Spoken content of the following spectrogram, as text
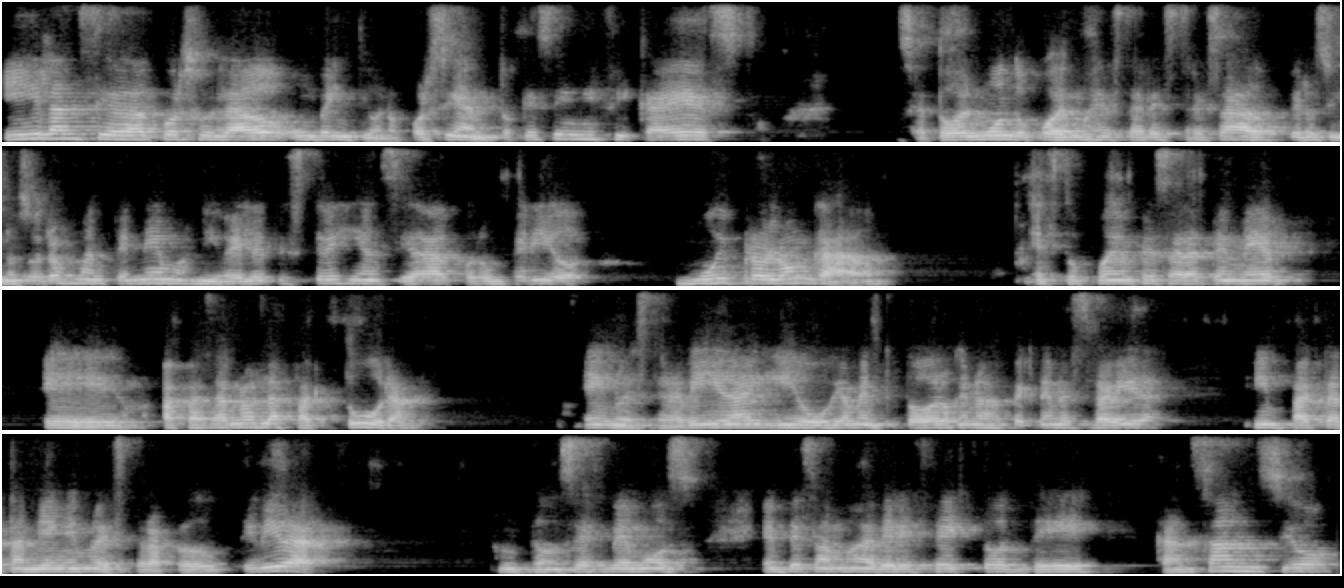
y la ansiedad por su lado un 21%. ¿Qué significa esto? O sea, todo el mundo podemos estar estresados, pero si nosotros mantenemos niveles de estrés y ansiedad por un periodo muy prolongado, esto puede empezar a tener, eh, a pasarnos la factura en nuestra vida y obviamente todo lo que nos afecta en nuestra vida impacta también en nuestra productividad. Entonces vemos, empezamos a ver efectos de cansancio,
